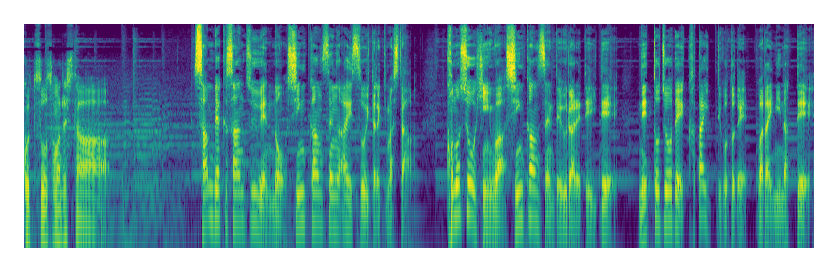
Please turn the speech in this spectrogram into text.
ごちそうさまでした。330円の新幹線アイスをいただきました。この商品は新幹線で売られていてネット上で硬いってことで話題になって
